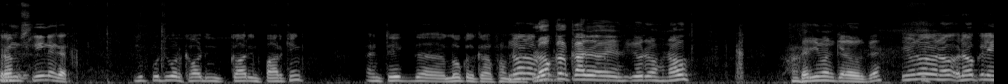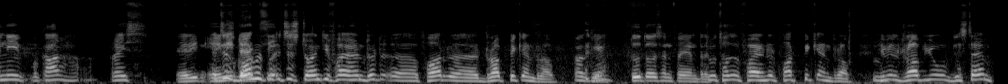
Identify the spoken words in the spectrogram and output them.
From Srinagar. You put your car in car in parking, and take the local car from. No, here. no. Local car. Uh, you don't know. Thirty one kilo Kelorka. You know local any car price? Any, any government, it is 2500 uh, for uh, drop pick and drop. Okay. Yeah. 2500 2500 for pick and drop. Mm. he hmm. will drop you this time.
